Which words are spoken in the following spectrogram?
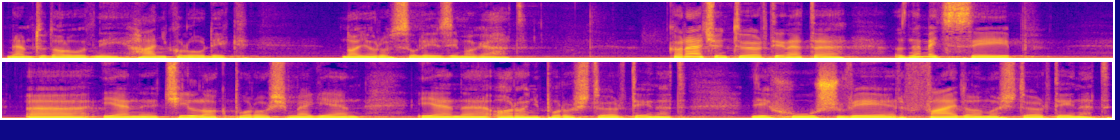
Nem tud aludni, hánykolódik, nagyon rosszul érzi magát. Karácsony története az nem egy szép, uh, ilyen csillagporos, meg ilyen, ilyen aranyporos történet. Ez egy húsvér, fájdalmas történet.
